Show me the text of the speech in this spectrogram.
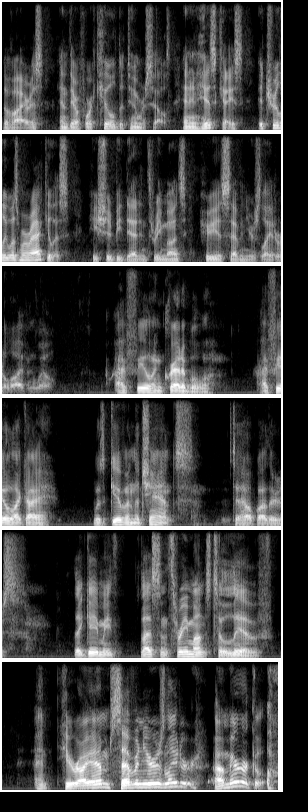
the virus and therefore killed the tumor cells. And in his case, it truly was miraculous. He should be dead in three months. Here he is seven years later, alive and well. I feel incredible. I feel like I was given the chance to help others. They gave me less than three months to live. And here I am, seven years later. A miracle.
